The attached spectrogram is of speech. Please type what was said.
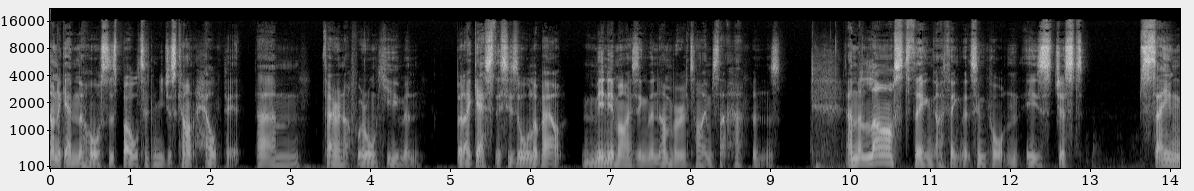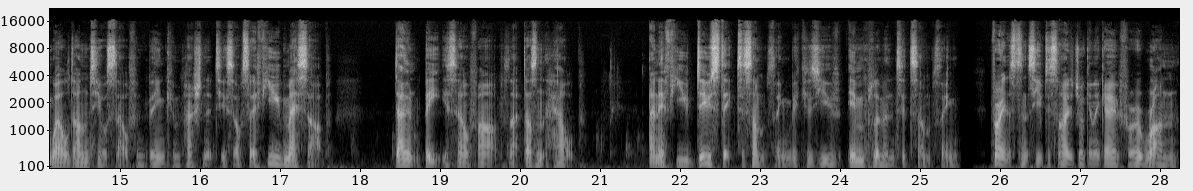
and again, the horse has bolted and you just can't help it. Um, fair enough, we're all human. But I guess this is all about minimizing the number of times that happens. And the last thing I think that's important is just saying well done to yourself and being compassionate to yourself. So if you mess up, don't beat yourself up. That doesn't help. And if you do stick to something because you've implemented something, for instance, you've decided you're going to go for a run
